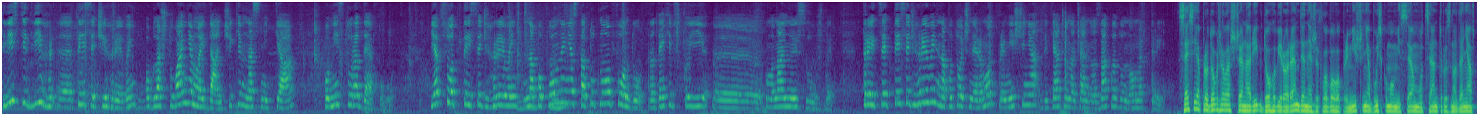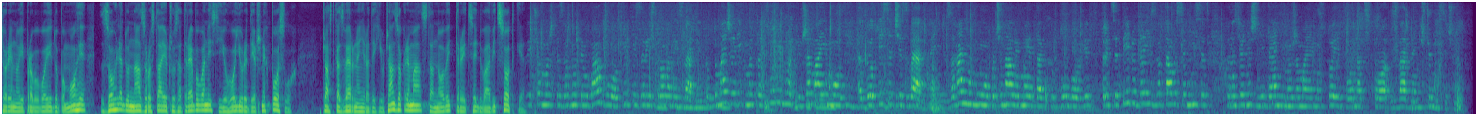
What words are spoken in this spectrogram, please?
202 е, тисячі гривень облаштування майданчиків на сміття по місту Радехову. 500 тисяч гривень на поповнення статутного фонду Радехівської е, комунальної служби. 30 тисяч гривень на поточний ремонт приміщення дитячого навчального закладу номер 3 Сесія продовжила ще на рік договір оренди нежитлового приміщення Бузькому місцевому центру з надання вторинної правової допомоги з огляду на зростаючу затребуваність його юридичних послуг. Частка звернень радихівчан, зокрема, становить 32%. Якщо можете увагу, кількість зареєстрованих звернень. Тобто майже рік ми працюємо і вже маємо е, до тисячі звернень. В загальному починали ми так було від 30 людей зверталося в місяць, то на сьогоднішній день ми вже маємо 100 і понад 100 звернень щомісячно.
